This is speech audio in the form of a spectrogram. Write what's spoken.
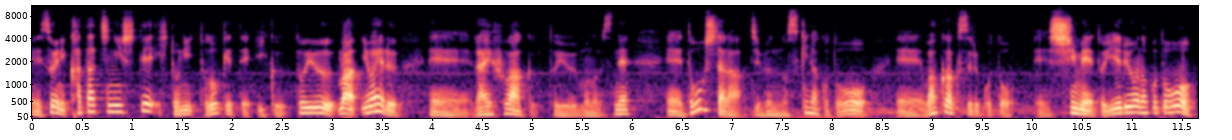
えー、そういうふうに形にして人に届けていく。という、まあ、いわゆる、えー、ライフワークというものですね、えどうしたら自分の好きなことを、えワクワクすること、え使命と言えるようなことを、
